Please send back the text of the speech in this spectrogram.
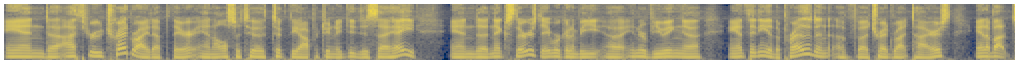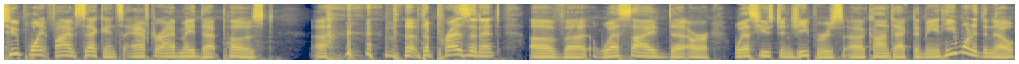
And uh, I threw TreadWright up there, and also to, took the opportunity to say, "Hey!" And next Thursday, we're going to be interviewing Anthony, the president of TreadWright Tires. And about two point five seconds after I made that post, uh, the, the president of uh, West Side uh, or West Houston Jeepers uh, contacted me, and he wanted to know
